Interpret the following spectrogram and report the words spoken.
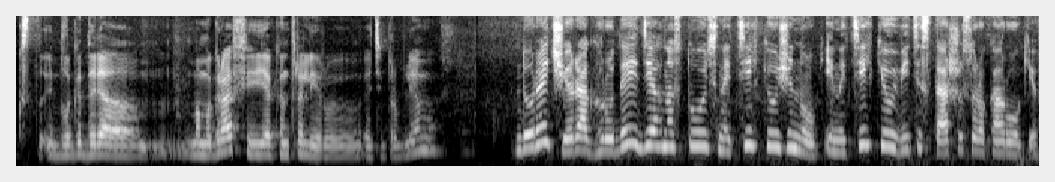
кст- и благодаря м, маммографии я контролирую эти проблемы. До речі, рак грудей діагностують не тільки у жінок і не тільки у віці старше 40 років.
